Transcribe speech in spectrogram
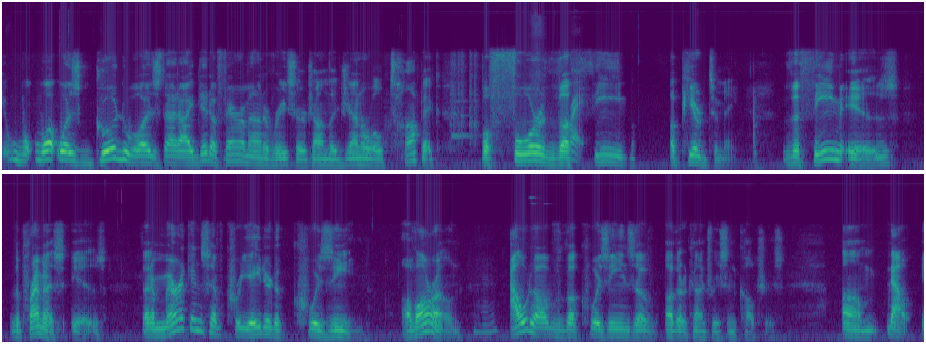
w- what was good was that I did a fair amount of research on the general topic before the Right. theme appeared to me. The theme is, the premise is, that Americans have created a cuisine of our own Mhm. out of the cuisines of other countries and cultures. Um, now, i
